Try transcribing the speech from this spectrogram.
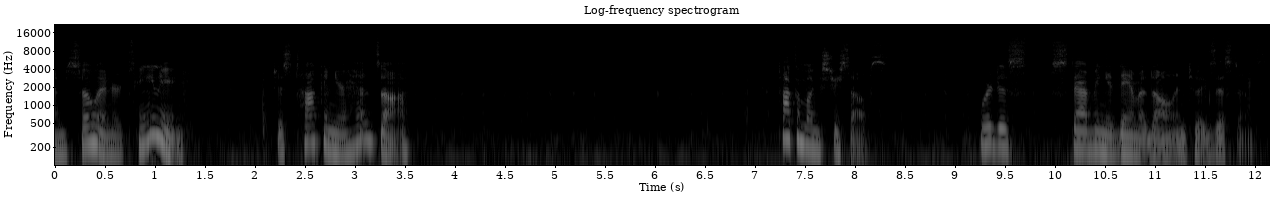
I'm so entertaining. Just talking your heads off. Talk amongst yourselves. We're just stabbing a Dammit doll into existence.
